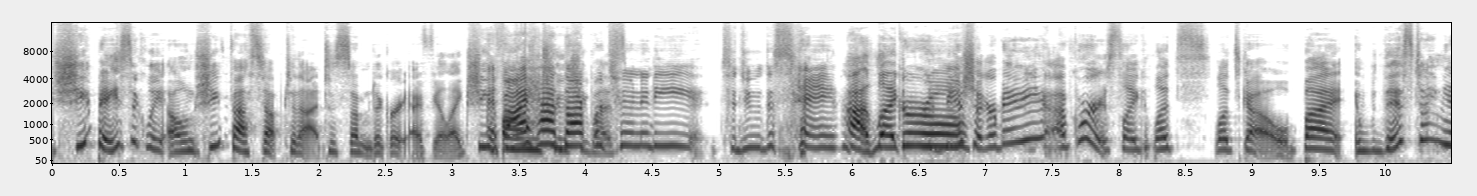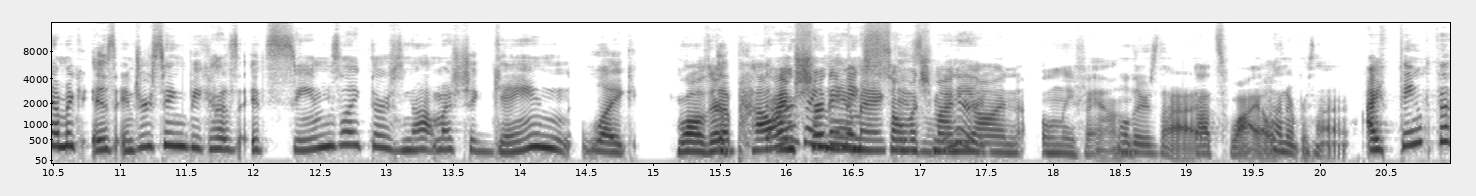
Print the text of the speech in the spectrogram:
she basically owned. She fessed up to that to some degree. I feel like she. If I had the she was. opportunity to do the same, Yeah, like Girl. be a sugar baby, of course. Like let's let's go. But this dynamic is interesting because it seems like there's not much to gain. Like well, they're, the power. I'm sure they make so much money on OnlyFans. Well, there's that. That's wild. hundred percent. I think the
